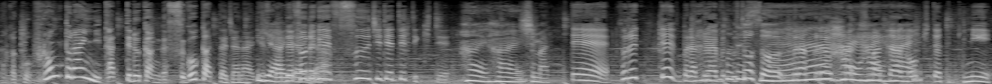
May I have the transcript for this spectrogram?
なんかこうフロントラインに立ってる感がすごかったじゃないですか。でそれで数字で出てきてはいはい。しまってそれってブラックライブ、ね。そうそうブラックライブマターが起きた時に、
